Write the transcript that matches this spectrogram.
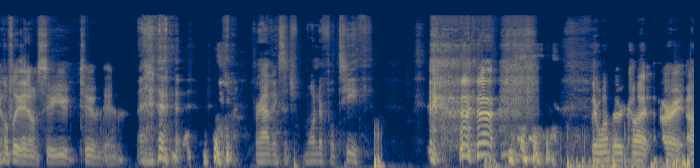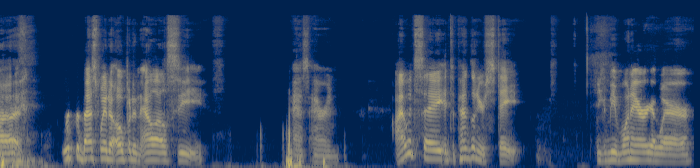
Hopefully, they don't sue you too, Dan. For having such wonderful teeth. they want their cut. All right. Uh, what's the best way to open an LLC? Ask Aaron. I would say it depends on your state. You can be one area where,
